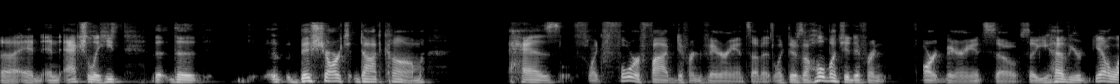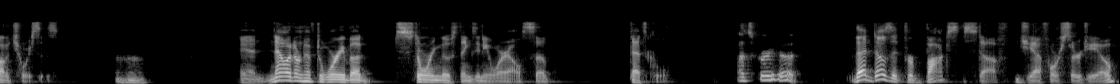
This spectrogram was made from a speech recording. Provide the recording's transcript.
Uh, and and actually, he's the the Bishart.com has like four or five different variants of it. Like there's a whole bunch of different art variants, so so you have your you have a lot of choices. Mhm. And now I don't have to worry about storing those things anywhere else, so that's cool. That's very good. That does it for box stuff, Jeff or Sergio.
